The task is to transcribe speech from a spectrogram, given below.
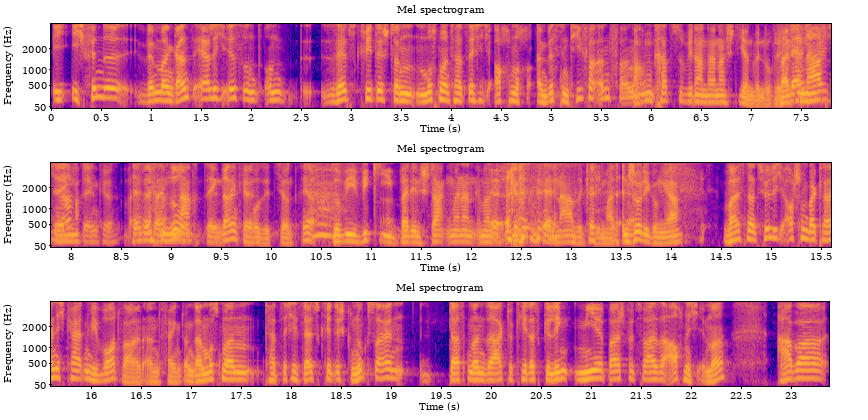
ich, ich finde, wenn man ganz ehrlich ist und, und selbstkritisch, dann muss man tatsächlich auch noch ein bisschen tiefer anfangen. Warum kratzt du wieder an deiner Stirn, wenn du redest? Weil er nachdenkt. nachdenke. es ist eine So, Nachdenkposition. Ja. So wie Vicky bei den starken Männern immer sich unter der Nase creme hat. Entschuldigung, ja? Weil es natürlich auch schon bei Kleinigkeiten wie Wortwahlen anfängt. Und da muss man tatsächlich selbstkritisch genug sein, dass man sagt, okay, das gelingt mir beispielsweise auch nicht immer. Aber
